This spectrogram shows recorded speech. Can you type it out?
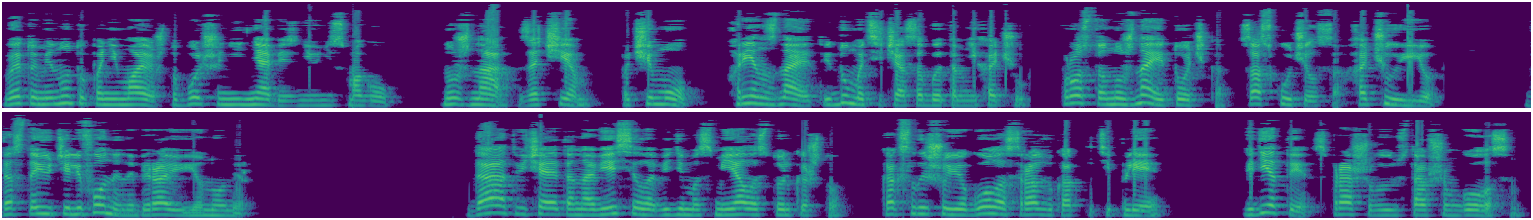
В эту минуту понимаю, что больше ни дня без нее не смогу. Нужна. Зачем? Почему? Хрен знает, и думать сейчас об этом не хочу. Просто нужна и точка. Соскучился. Хочу ее. Достаю телефон и набираю ее номер. «Да», — отвечает она весело, видимо, смеялась только что. Как слышу ее голос, сразу как-то теплее. «Где ты?» — спрашиваю уставшим голосом.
